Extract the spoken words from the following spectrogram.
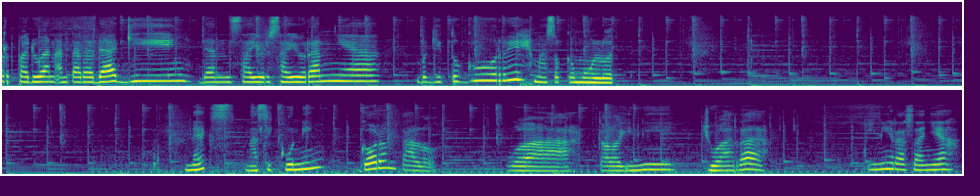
Perpaduan antara daging dan sayur-sayurannya begitu gurih masuk ke mulut. Next, nasi kuning Gorontalo. Wah, kalau ini juara. Ini rasanya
